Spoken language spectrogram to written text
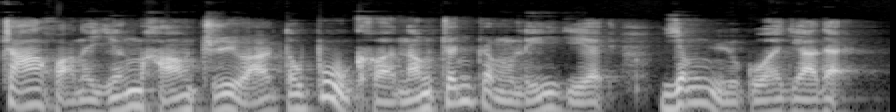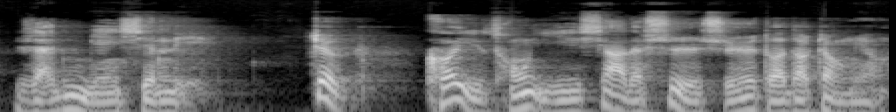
札幌的银行职员都不可能真正理解英语国家的人民心理。这可以从以下的事实得到证明。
